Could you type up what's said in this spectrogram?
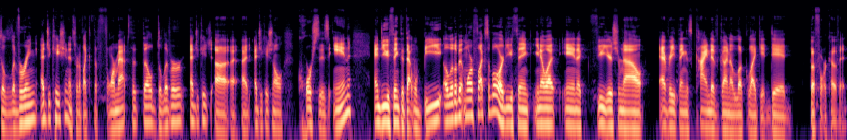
delivering education and sort of like the formats that they'll deliver education uh, uh, educational courses in? And do you think that that will be a little bit more flexible, or do you think you know what in a few years from now everything's kind of going to look like it did before COVID?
